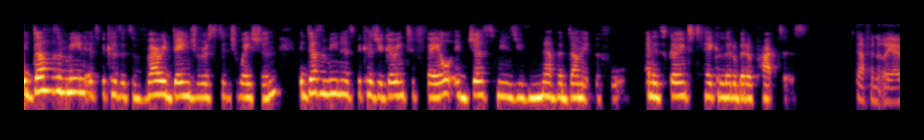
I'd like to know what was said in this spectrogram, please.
It doesn't mean it's because it's a very dangerous situation. It doesn't mean it's because you're going to fail. It just means you've never done it before. And it's going to take a little bit of practice. Definitely. I,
